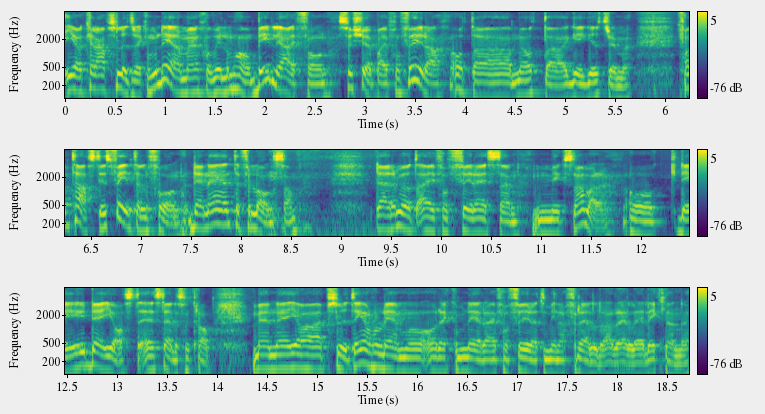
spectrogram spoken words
jag kan absolut rekommendera människor, vill de ha en billig iPhone så köp iPhone 4 8, med 8 gig utrymme. Fantastiskt fin telefon. Den är inte för långsam. Däremot iPhone 4S mycket snabbare. Och det är ju det jag ställer som krav. Men eh, jag har absolut inga problem att rekommendera iPhone 4 till mina föräldrar eller liknande.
